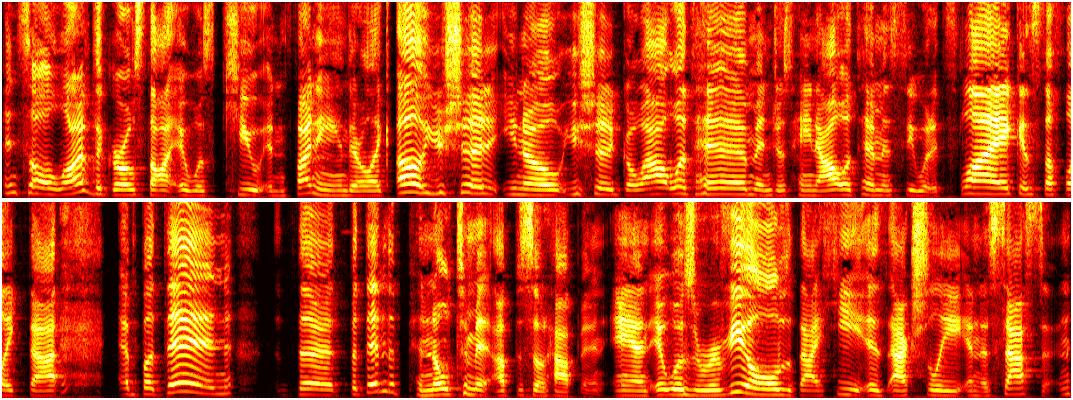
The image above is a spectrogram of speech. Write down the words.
And so a lot of the girls thought it was cute and funny, and they're like, "Oh, you should, you know, you should go out with him and just hang out with him and see what it's like and stuff like that." And, but then the but then the penultimate episode happened and it was revealed that he is actually an assassin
